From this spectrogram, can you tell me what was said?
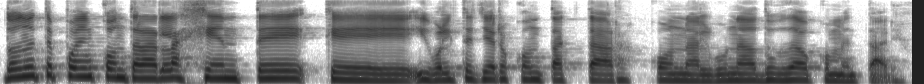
¿Dónde te puede encontrar la gente que igual te quiero contactar con alguna duda o comentario?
